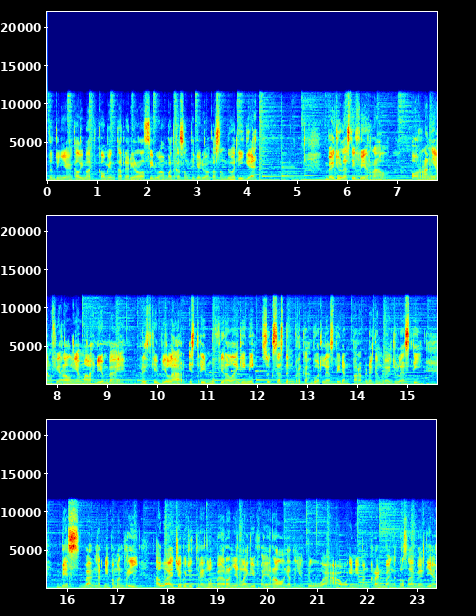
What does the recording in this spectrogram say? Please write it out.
tentunya kalimat komentar dari Rossi 24032023 Baju Lesti viral, orang yang viralnya malah diem baik. Rizky Bilar, istrimu viral lagi nih, sukses dan berkah buat Lesti dan para pedagang baju Lesti. Best banget nih Pak Menteri, tahu aja baju tren lebaran yang lagi viral, katanya tuh. Wow, ini emang keren banget sahabat ya.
